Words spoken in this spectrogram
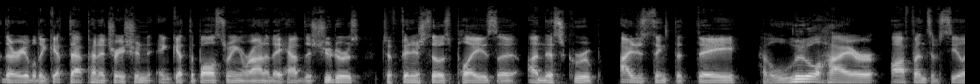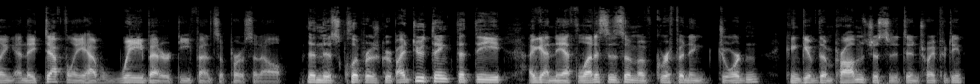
they're able to get that penetration and get the ball swinging around and they have the shooters to finish those plays uh, on this group. I just think that they have a little higher offensive ceiling and they definitely have way better defensive personnel than this Clippers group. I do think that the, again, the athleticism of Griffin and Jordan can give them problems just as it did in 2015.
